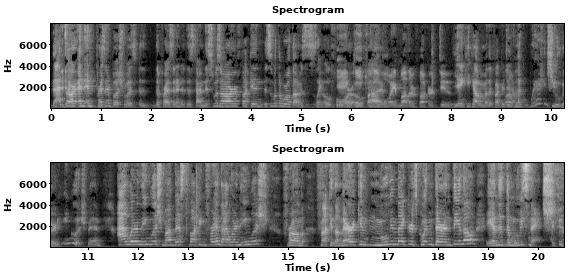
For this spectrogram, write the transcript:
that's Yeah. our and, and President Bush was uh, the president at this time. This was our fucking. This is what the world thought of us. This is like 04, Yankee 05. cowboy motherfucker dude. Yankee cowboy motherfucker dude. Love I'm it. like, where did you learn English, man? I learned English. My best fucking friend. I learned English from fucking American movie makers Quentin Tarantino and the movie Snatch.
